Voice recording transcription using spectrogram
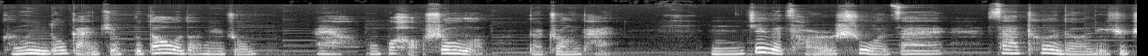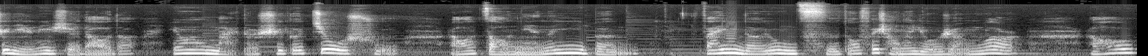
可能你都感觉不到的那种。哎呀，我不好受了的状态。嗯，这个词儿是我在萨特的《理智之年》里学到的，因为我买的是一个旧书，然后早年的译本翻译的用词都非常的有人味儿。然后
